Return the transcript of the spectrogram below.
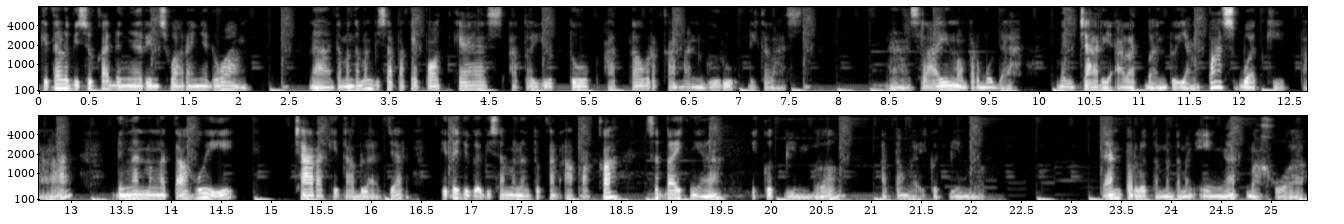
kita lebih suka dengerin suaranya doang. Nah, teman-teman bisa pakai podcast atau YouTube atau rekaman guru di kelas. Nah, selain mempermudah mencari alat bantu yang pas buat kita, dengan mengetahui cara kita belajar, kita juga bisa menentukan apakah sebaiknya ikut bimbel atau nggak ikut bimbel. Dan perlu teman-teman ingat bahwa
